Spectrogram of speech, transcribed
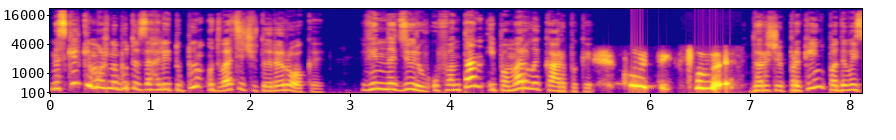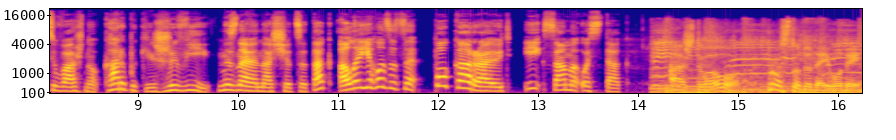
Наскільки можна бути взагалі тупим у 24 роки? Він надзюрив у фонтан і померли карпики. Котик помер. До речі, прикинь, подивись уважно, карпики живі. Не знаю на що це так, але його за це покарають. І саме ось так. H2O. Просто додай води.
